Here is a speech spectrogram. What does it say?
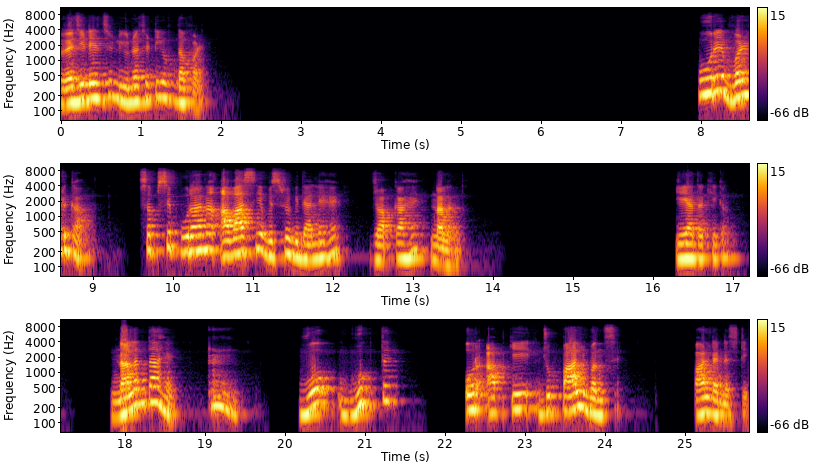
residential university of the world पूरे वर्ल्ड का सबसे पुराना आवासीय विश्वविद्यालय है, जो आपका है नालंदा। ये याद रखिएगा। नालंदा है। वो गुप्त और आपके जो पाल वंश है, पाल डायनेस्टी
